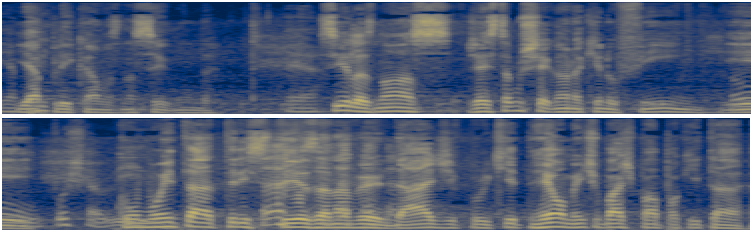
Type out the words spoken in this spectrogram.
e, e aplicamos na segunda. É. Silas, nós já estamos chegando aqui no fim e oh, com muita tristeza, na verdade, porque realmente o bate-papo aqui está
